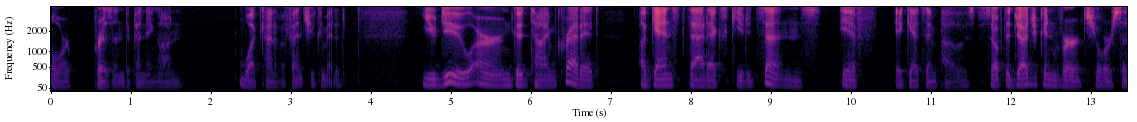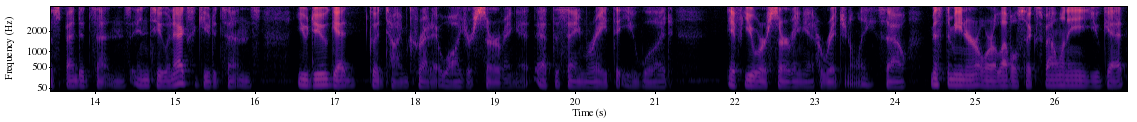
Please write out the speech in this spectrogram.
or prison, depending on what kind of offense you committed. You do earn good time credit against that executed sentence if it gets imposed. So if the judge converts your suspended sentence into an executed sentence, you do get good time credit while you're serving it at the same rate that you would if you were serving it originally. So misdemeanor or a level six felony, you get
